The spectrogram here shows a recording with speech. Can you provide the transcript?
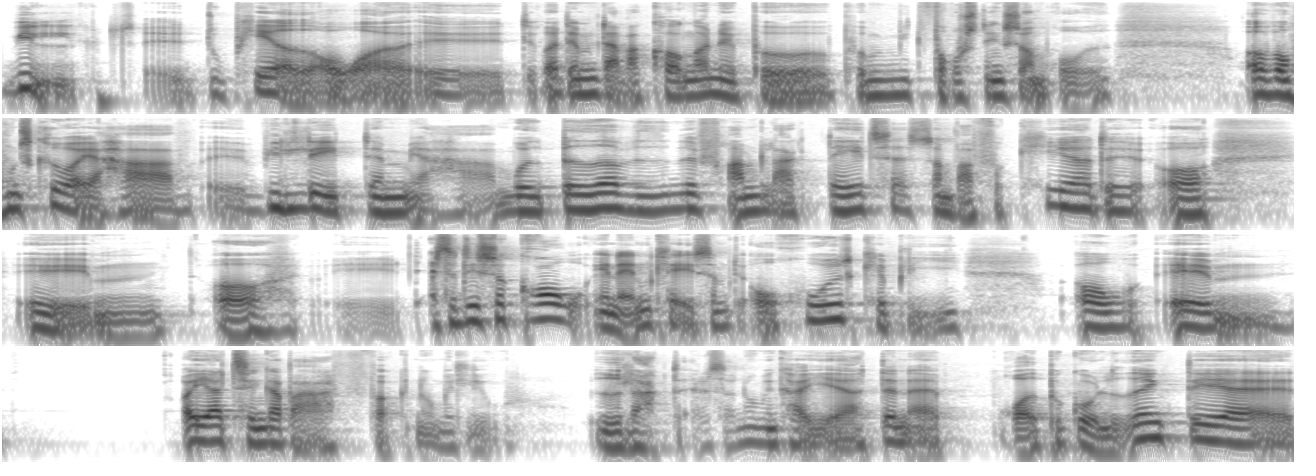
vildt øh, duperet over. Øh, det var dem, der var kongerne på, på mit forskningsområde. Og hvor hun skriver, at jeg har øh, vildledt dem, jeg har mod bedre vidne fremlagt data, som var forkerte, og, øh, og øh, altså det er så grov en anklage, som det overhovedet kan blive. Og, øh, og jeg tænker bare, fuck nu mit liv ødelagt, altså nu min karriere, den er råd på gulvet. Ikke? Det er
